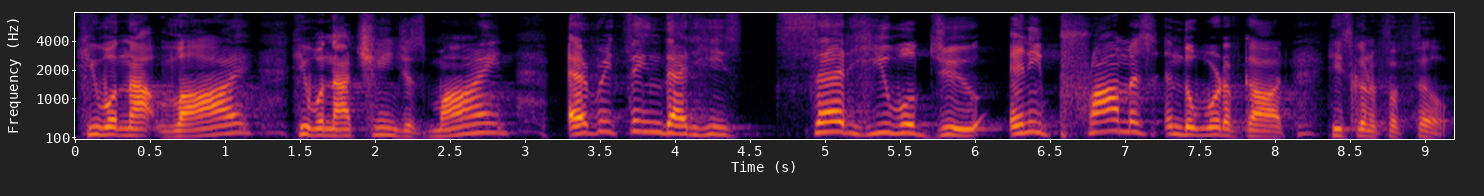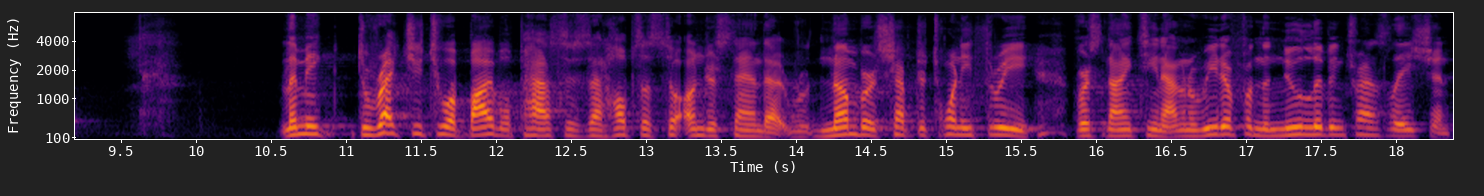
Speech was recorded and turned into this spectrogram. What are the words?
He will not lie. He will not change his mind. Everything that he said he will do, any promise in the word of God, he's going to fulfill. Let me direct you to a Bible passage that helps us to understand that. Numbers chapter 23, verse 19. I'm going to read it from the New Living Translation.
